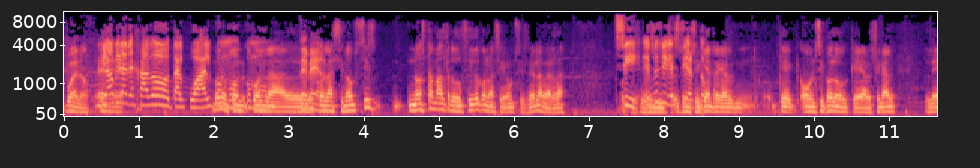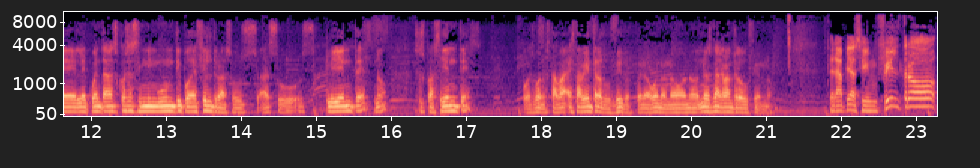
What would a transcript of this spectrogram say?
Bueno, Yo eh, hubiera dejado tal cual Bueno, como, con, como... con la, con la sinopsis, no está mal traducido con la sinopsis, ¿eh? La verdad. Sí, eso un- sí que es cierto. psiquiatra que al- que- o un psicólogo que al final le, le cuenta las cosas sin ningún tipo de filtro a sus, a sus clientes, ¿no? Sus pacientes. Pues bueno, está, está bien traducido, pero bueno, no, no, no es una gran traducción, ¿no? Terapia sin filtro,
